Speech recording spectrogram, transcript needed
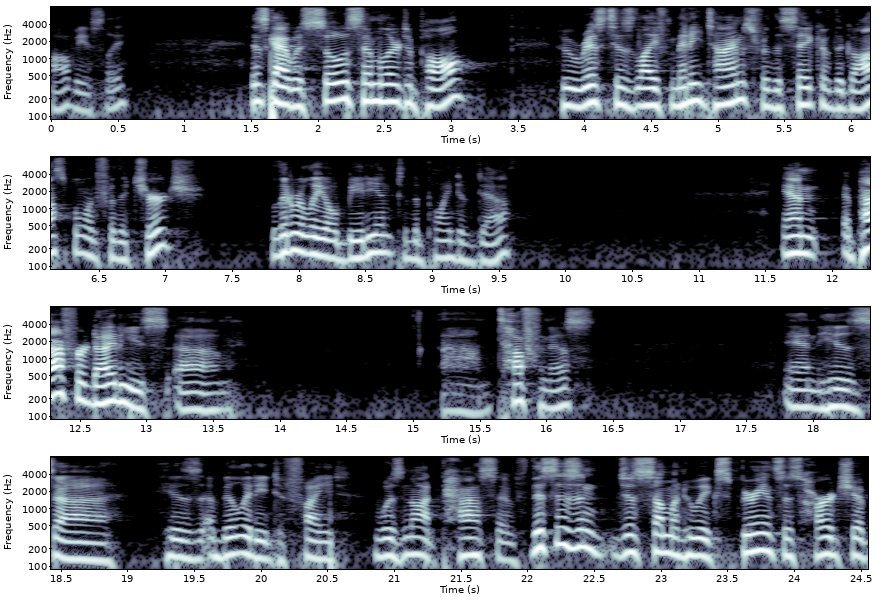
obviously. This guy was so similar to Paul, who risked his life many times for the sake of the gospel and for the church, literally obedient to the point of death. And Epaphroditus. Um, um, toughness and his, uh, his ability to fight was not passive. This isn't just someone who experiences hardship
